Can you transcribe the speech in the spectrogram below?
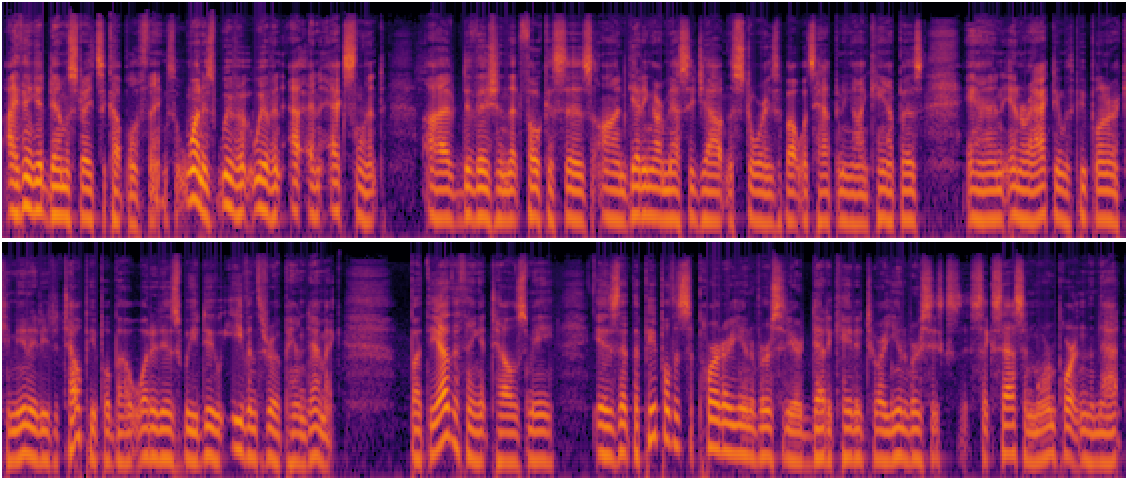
I think it demonstrates a couple of things. One is we have, a, we have an, an excellent uh, division that focuses on getting our message out and the stories about what's happening on campus and interacting with people in our community to tell people about what it is we do, even through a pandemic. But the other thing it tells me is that the people that support our university are dedicated to our university's success, and more important than that,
